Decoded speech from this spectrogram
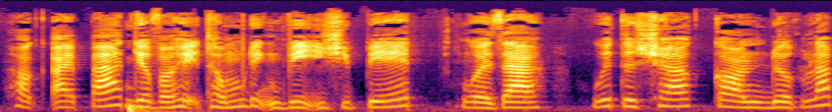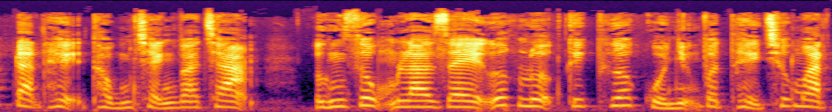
hoặc iPad nhờ vào hệ thống định vị GPS. Ngoài ra, WeatherShark còn được lắp đặt hệ thống tránh va chạm, ứng dụng laser ước lượng kích thước của những vật thể trước mặt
